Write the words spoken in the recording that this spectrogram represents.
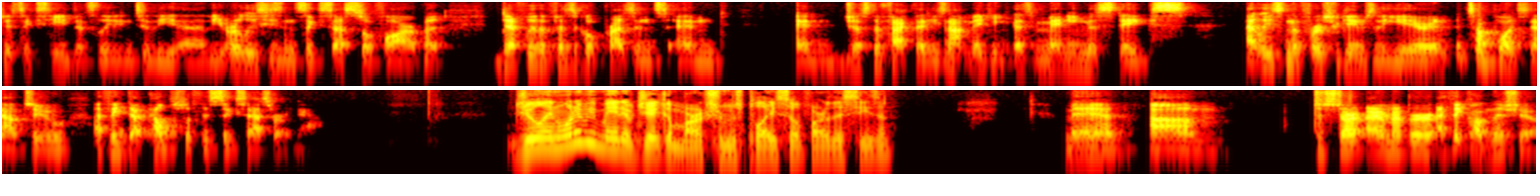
to succeed that's leading to the uh, the early season success so far. But definitely the physical presence and and just the fact that he's not making as many mistakes at least in the first few games of the year and at some points now too i think that helps with his success right now. Julian what have you made of jacob markstrom's play so far this season? Man um to start i remember i think on this show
